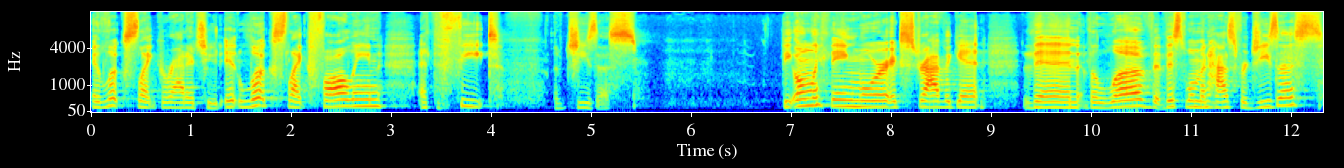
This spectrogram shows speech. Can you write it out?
It looks like gratitude. It looks like falling at the feet of Jesus. The only thing more extravagant than the love that this woman has for Jesus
